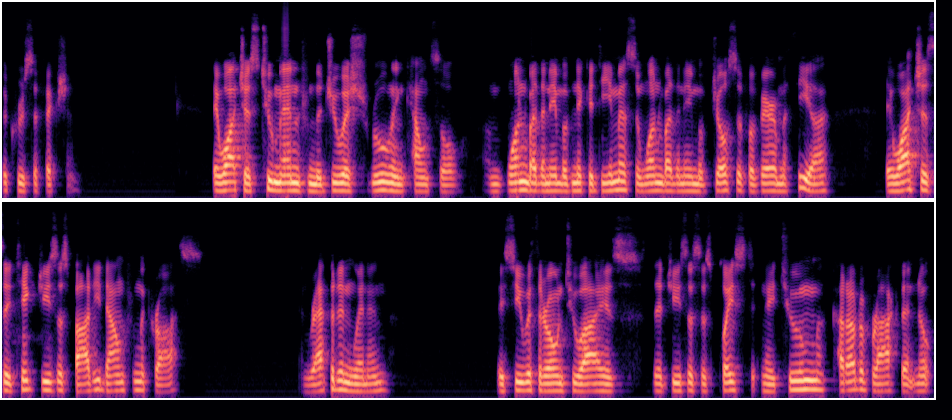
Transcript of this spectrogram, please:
the crucifixion. They watch as two men from the Jewish ruling council um, one by the name of Nicodemus and one by the name of Joseph of Arimathea, they watch as they take Jesus' body down from the cross and wrap it in linen. They see with their own two eyes that Jesus is placed in a tomb cut out of rock that no,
